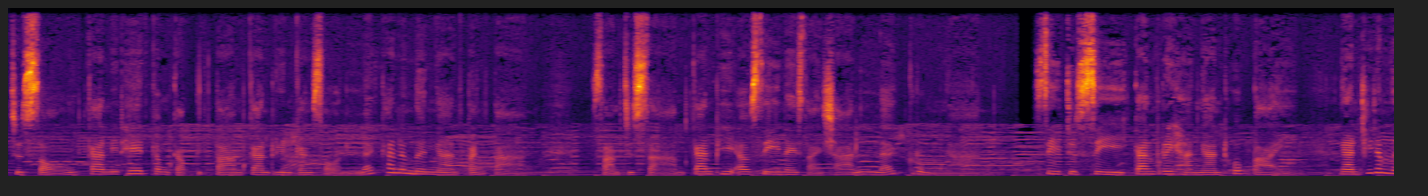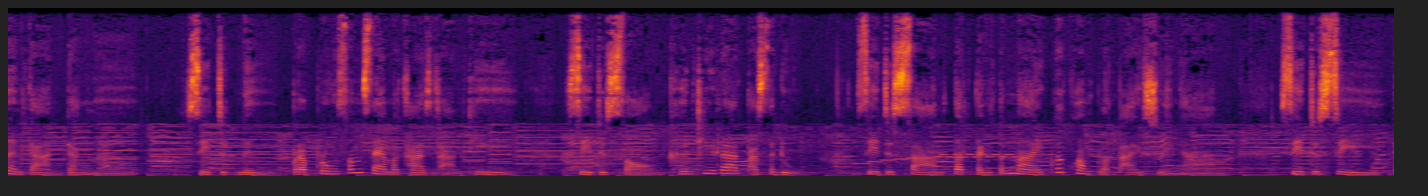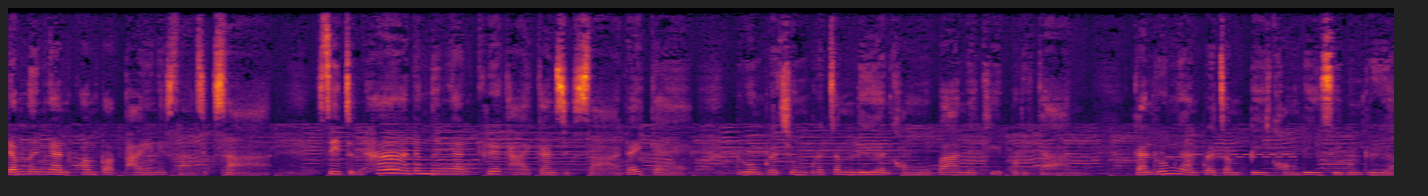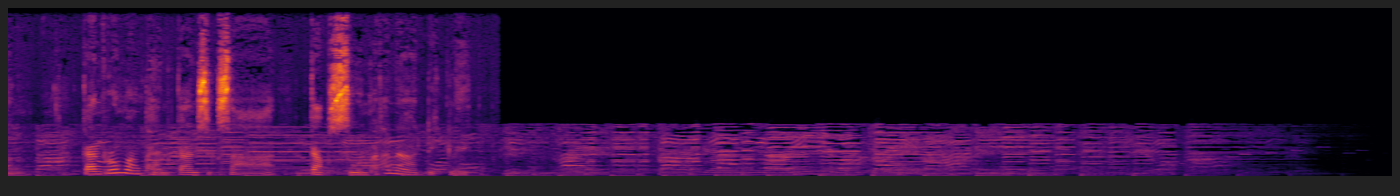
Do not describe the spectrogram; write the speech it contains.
3.2 การนิเทศกำกับติดตามการเรียนการสอนและการดำเนินงานต่างๆ 3.3 การ PLC ในสายชั้นและกลุ่มงาน 4.4 การบริหารงานทั่วไป งานที่ดำเนินการดังนี้ 4.1 ปรับปรุงซ่อมแซมอาคารสถานที่ 4.2 คืนที่ราดพัสดุ 4.3 ตัดแต่งต้นไม้เพื่อความปลอดภัยสวยงาม 4.4 ดำเนินงานความปลอดภัยในสถานศึกษา 4.5 ดำเนินงานเครือข่ายการศึกษาได้แก่ ร่วมประชุมประจำเดือนของหมู่บ้านในเขตบริการ การร่วมงานประจำปีของดีสีบุญเรือง การร่วมวางแผนการศึกษากับศูนย์พัฒนาเด็กเล็ก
